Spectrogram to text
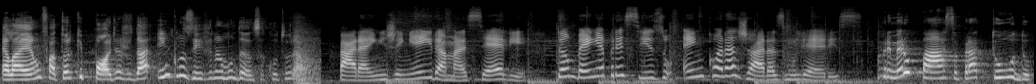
ela é um fator que pode ajudar, inclusive, na mudança cultural. Para a engenheira Marcele, também é preciso encorajar as mulheres. O primeiro passo para tudo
